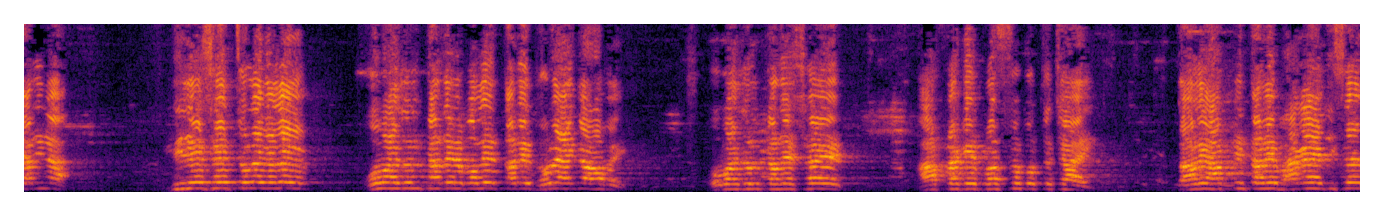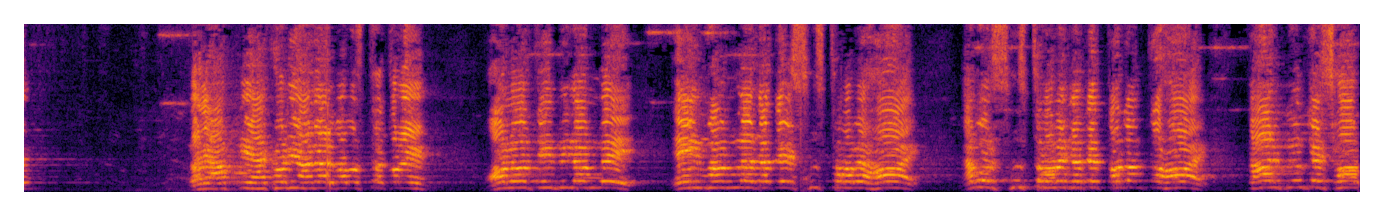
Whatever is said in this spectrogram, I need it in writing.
জানি না। বিদেশে চলে গেলে ওবায়দুল কাদের বলে তাদের ধরে আইনা হবে। ওবায়দুল কাদের সাহেব, আপনাকে প্রশ্ন করতে চাই, তাহলে আপনি তারে ভাগায় দিছেন? তাহলে আপনি এখনই আনার ব্যবস্থা করেন। অনতি বিলম্বে এই মামলা যাতে সুস্থভাবে হয় এবং সুস্থভাবে যাতে তদন্ত হয়, তার বিরুদ্ধে সব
